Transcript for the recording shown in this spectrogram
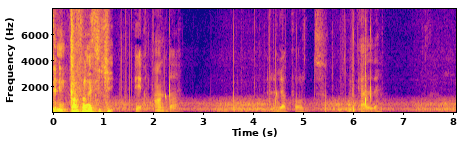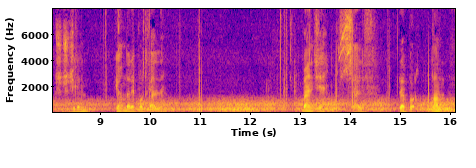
Senin kafanı siki. Bir anda report geldi. Şu şu çekelim. Bir anda report geldi. Bence self report lan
